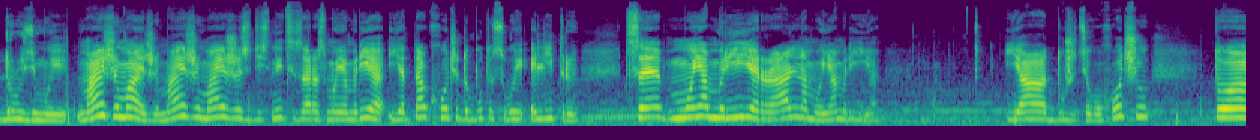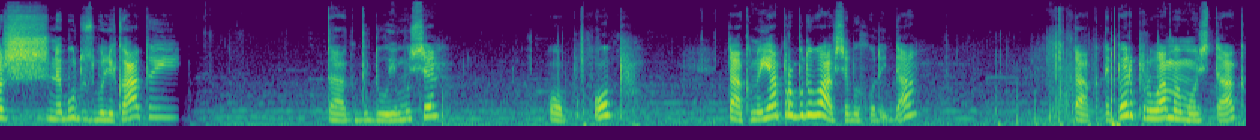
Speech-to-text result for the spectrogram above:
Друзі мої, майже, майже, майже, майже здійсниться зараз моя мрія. Я так хочу добути свої елітри. Це моя мрія, реальна моя мрія. Я дуже цього хочу, тож не буду зволікати. Так, будуємося. Оп, оп. Так, ну я пробудувався, виходить, да? Так, тепер проламимо ось так.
